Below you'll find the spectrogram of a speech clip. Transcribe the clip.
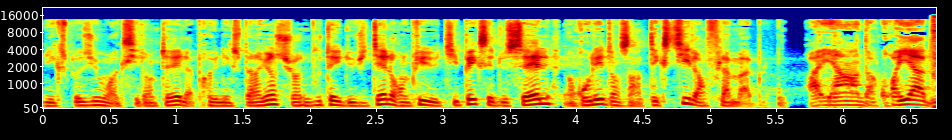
Une explosion accidentelle après une expérience sur une bouteille de Vitel remplie de Tipex et de sel enroulée dans un textile inflammable. Rien d'incroyable.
